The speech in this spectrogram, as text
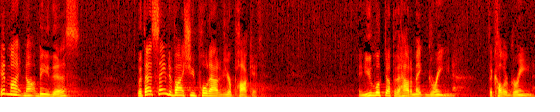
It might not be this, but that same device you pulled out of your pocket and you looked up at how to make green, the color green,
